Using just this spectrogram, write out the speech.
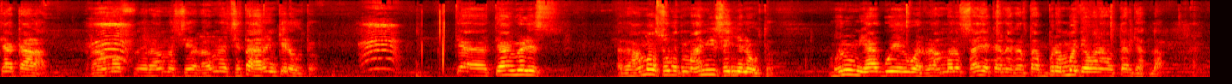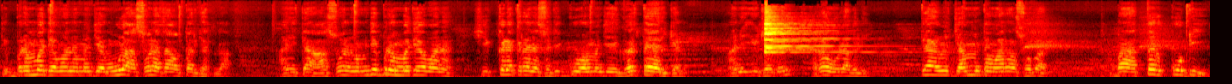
त्या काळात रामा राम रावणा सीताहरण केलं होतं. त्या त्यावेळेस रामासोबत मानवी सैन्य नव्हतं. म्हणून ह्या गुहेवर रामाला सहाय्य करण्याकरता ब्रह्मदेवानं अवतार घेतला. ते ब्रह्मदेवानं म्हणजे मूळ आसुराचा अवतार घेतला. आणि त्या आसुरानं म्हणजे ब्रह्मदेवानं ही कडक राहण्यासाठी गुहा म्हणजे घर तयार केलं आणि इथे ते राहू लागली. त्यावेळी जामंत महाराजासोबत बहात्तर कोटी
